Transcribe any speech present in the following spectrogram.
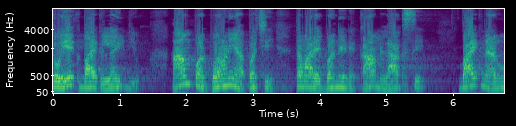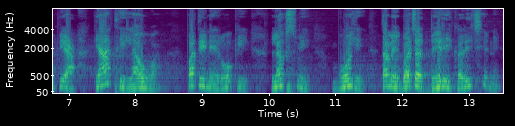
તો એક બાઇક લઈ ગયો આમ પણ પરણ્યા પછી તમારે બંનેને કામ લાગશે. બાઇકના રૂપિયા ક્યાંથી લાવવા? પતિને રોકી લક્ષ્મી બોલી, તમે બચત ભેરી કરી છે ને?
